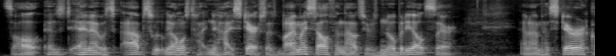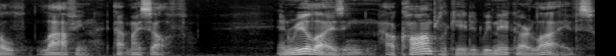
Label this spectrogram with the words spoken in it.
It's all, and I was absolutely almost in high hysterics. I was by myself in the house. There was nobody else there. And I'm hysterical laughing at myself and realizing how complicated we make our lives,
